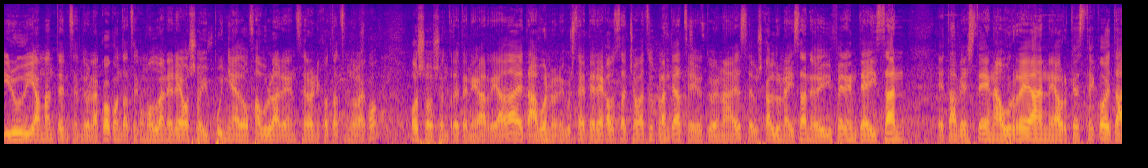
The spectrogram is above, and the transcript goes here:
irudia mantentzen duelako, kontatzeko moduan ere oso ipuña edo fabularen zer hori kontatzen duelako, oso oso entretenigarria da, eta bueno, nik uste ere gauzatxo batzu planteatzea dutuena, ez? Euskalduna izan edo diferentea izan, eta besteen aurrean aurkezteko eta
